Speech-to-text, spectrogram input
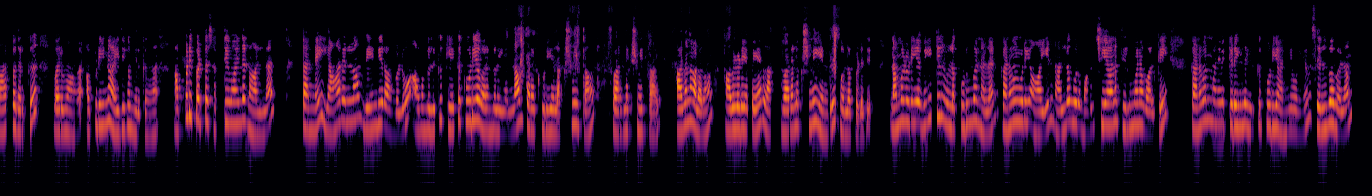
பார்ப்பதற்கு வருவாங்க அப்படின்னு ஐதீகம் இருக்குங்க. அப்படிப்பட்ட சக்தி வாய்ந்த நாள்ல தன்னை யாரெல்லாம் வேண்டுறாங்களோ அவங்களுக்கு கேட்கக்கூடிய வரங்களை எல்லாம் தரக்கூடிய லக்ஷ்மி தான் வரலட்சுமி தாய். அதனால தான் அவளுடைய பெயர் லக் வரலட்சுமி என்று சொல்லப்படுது. நம்மளுடைய வீட்டில் உள்ள குடும்ப நலன், கணவனுடைய ஆயில் நல்ல ஒரு மகிழ்ச்சியான திருமண வாழ்க்கை, கணவன் மனைவிக்கிடையில இருக்கக்கூடிய அந்யோன்யம், செல்வ வளம்,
